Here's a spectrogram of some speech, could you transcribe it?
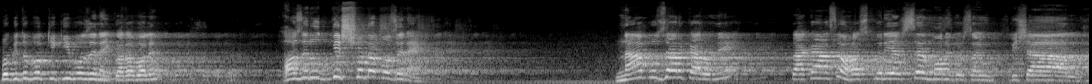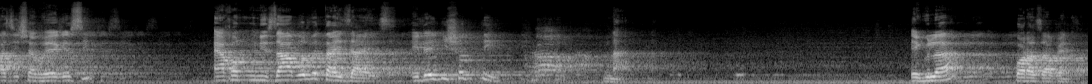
প্রকৃতপক্ষে কি বোঝে নাই? কথা বলেন। হজের উদ্দেশ্যটা বোঝে নাই। না বোঝার কারণে টাকা আছে হজ করে আসছে আর মনে করছে আমি বিশাল হাজি সাহেব হয়ে গেছি। এখন উনি যা বলবে তাই যায় এটাই কি সত্যি? না। এগুলা করা যাবে না।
